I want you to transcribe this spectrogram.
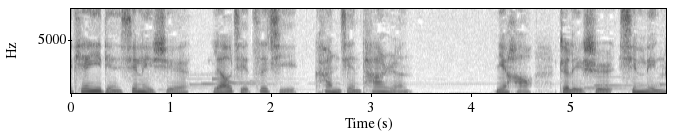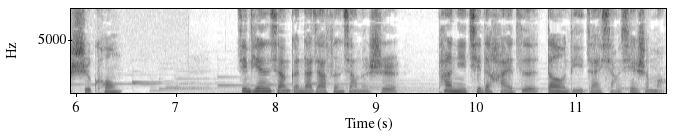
天一点心理学，了解自己，看见他人。你好，这里是心灵时空。今天想跟大家分享的是，叛逆期的孩子到底在想些什么？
